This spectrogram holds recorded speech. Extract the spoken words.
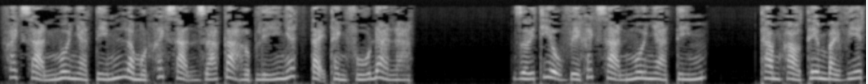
Khách sạn ngôi nhà tím là một khách sạn giá cả hợp lý nhất tại thành phố Đà Lạt. Giới thiệu về khách sạn ngôi nhà tím. Tham khảo thêm bài viết.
